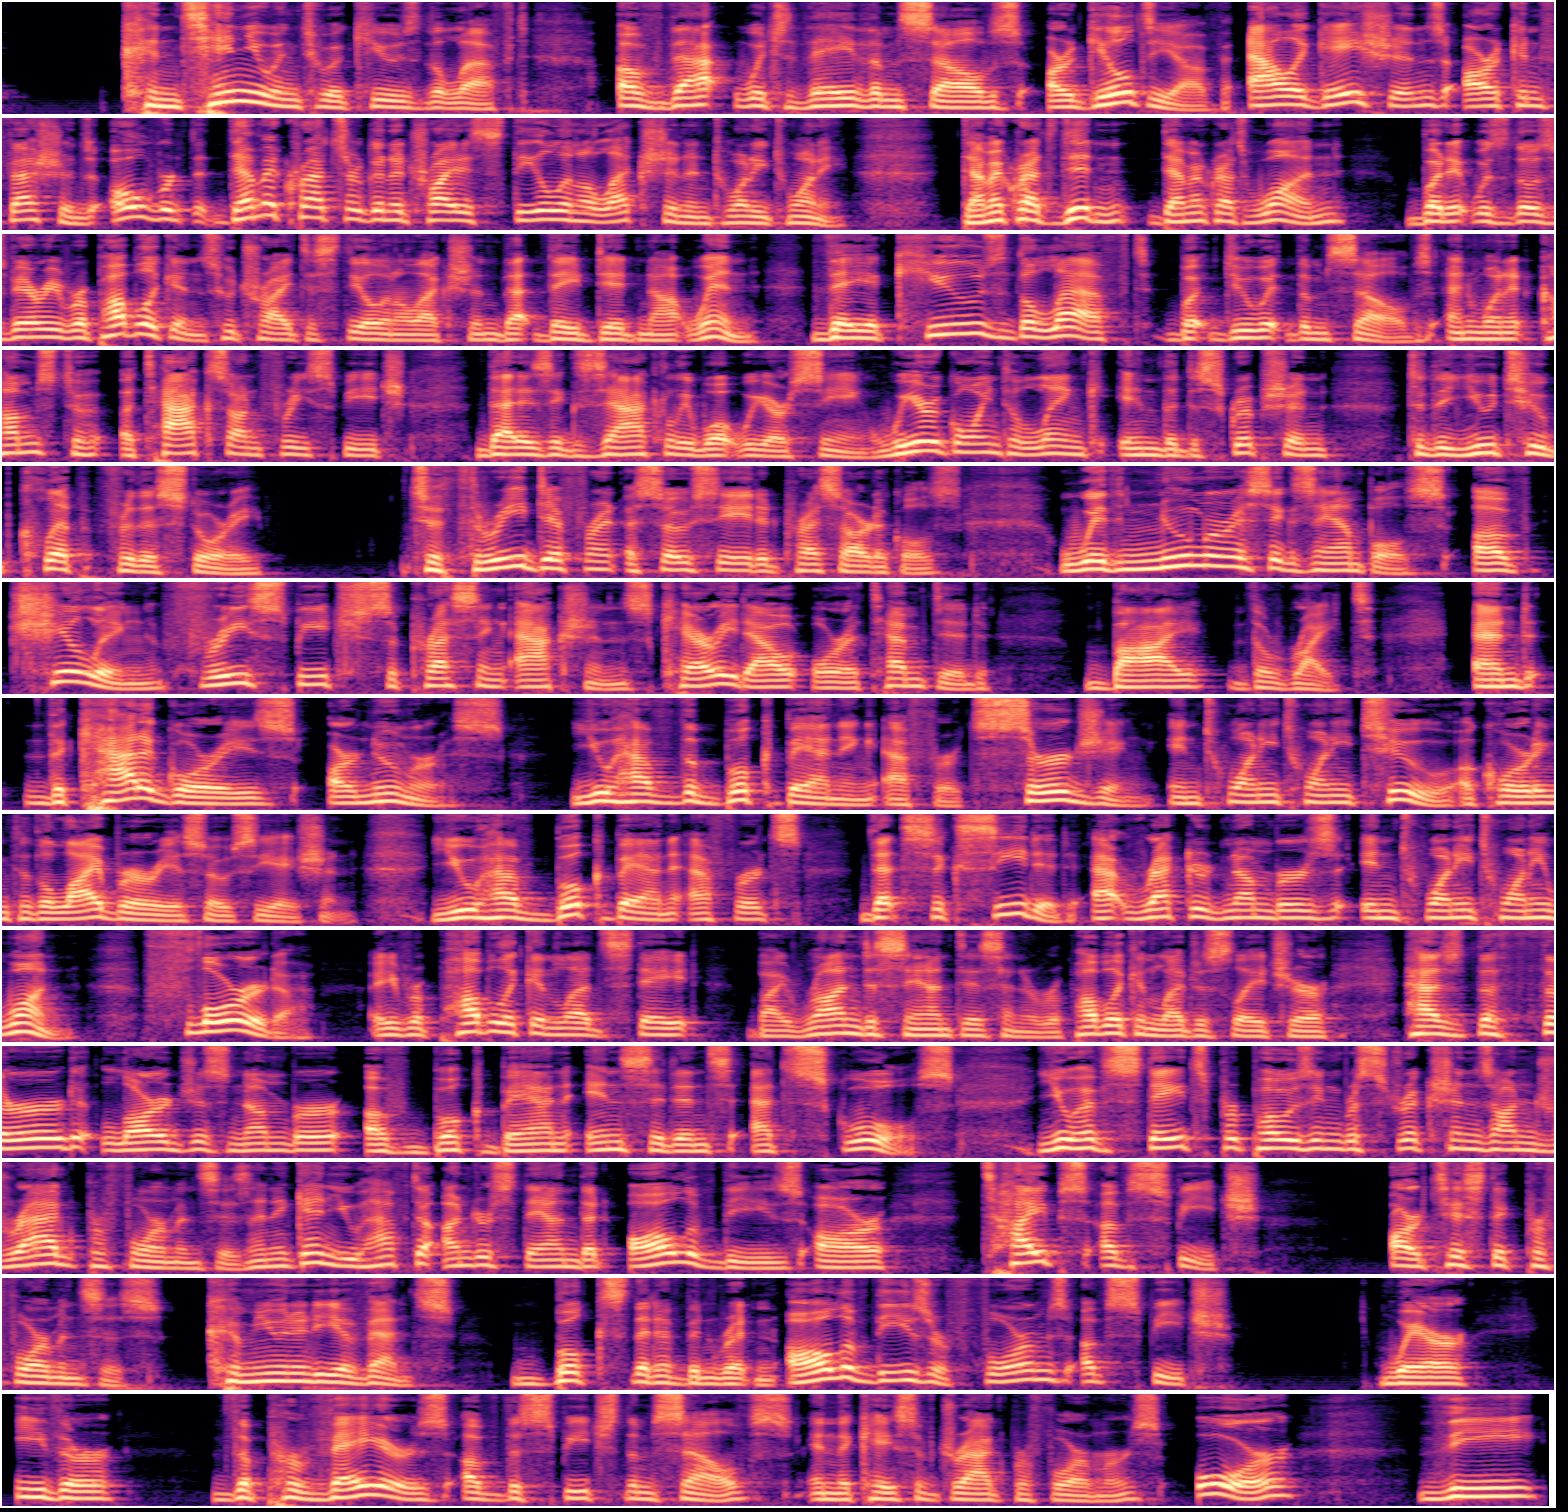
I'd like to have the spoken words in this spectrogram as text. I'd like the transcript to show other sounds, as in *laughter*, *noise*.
continuing to accuse the left of that which they themselves are guilty of. Allegations are confessions. Over Democrats are going to try to steal an election in 2020. Democrats didn't. Democrats won, but it was those very Republicans who tried to steal an election that they did not win. They accuse the left, but do it themselves. And when it comes to attacks on free speech, that is exactly what we are seeing. We are going to link in the description to the YouTube clip for this story to three different Associated Press articles with numerous examples of chilling free speech suppressing actions carried out or attempted by the right. And the categories are numerous. You have the book banning efforts surging in 2022, according to the Library Association. You have book ban efforts that succeeded at record numbers in 2021. Florida, a Republican led state by Ron DeSantis and a Republican legislature, has the third largest number of book ban incidents at schools. You have states proposing restrictions on drag performances. And again, you have to understand that all of these are types of speech, artistic performances, community events, books that have been written. All of these are forms of speech where either the purveyors of the speech themselves, in the case of drag performers, or the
